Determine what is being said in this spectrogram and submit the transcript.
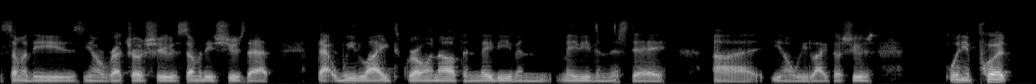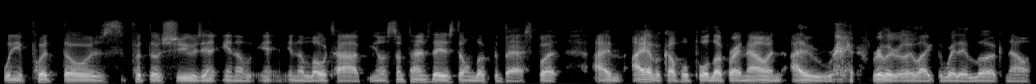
some of these you know retro shoes, some of these shoes that that we liked growing up, and maybe even maybe even this day, uh, you know, we like those shoes. When you put when you put those put those shoes in, in a in, in, a low top, you know, sometimes they just don't look the best. But I'm I have a couple pulled up right now, and I really really like the way they look. Now,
